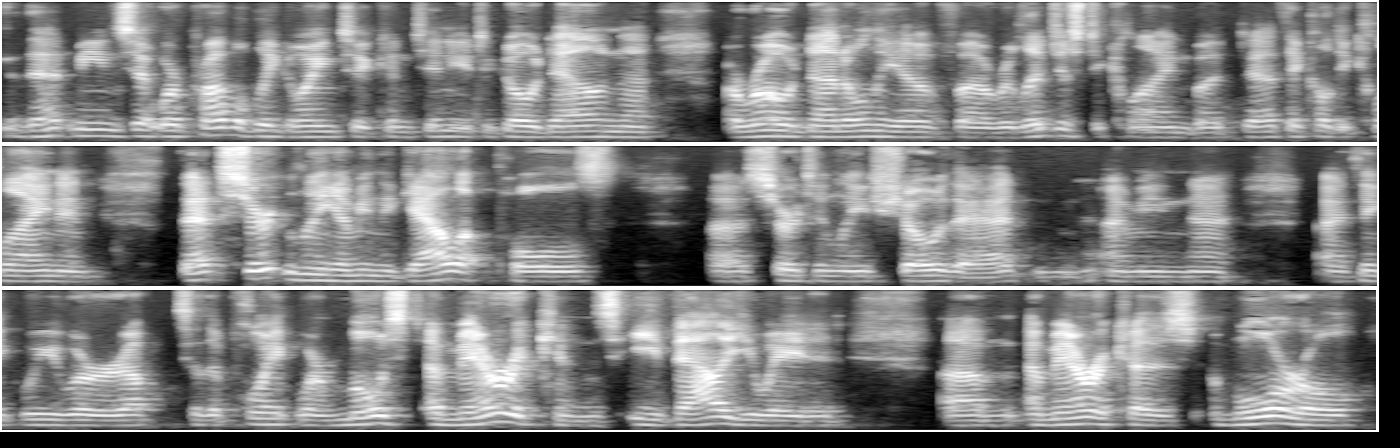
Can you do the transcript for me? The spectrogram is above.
that means that we're probably going to continue to go down uh, a road not only of uh, religious decline, but ethical decline. And that certainly, I mean, the Gallup polls uh, certainly show that. I mean, uh, I think we were up to the point where most Americans evaluated um, America's moral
